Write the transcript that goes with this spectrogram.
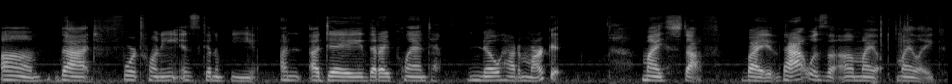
Um, that 420 is going to be an, a day that I plan to know how to market my stuff. By that was uh, my my like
